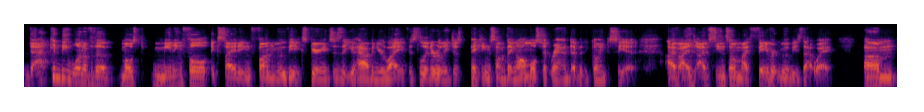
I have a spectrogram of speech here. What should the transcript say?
that can be one of the most meaningful, exciting, fun movie experiences that you have in your life. Is literally just picking something almost at random and going to see it. I've I've, I've seen some of my favorite movies that way. Um,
